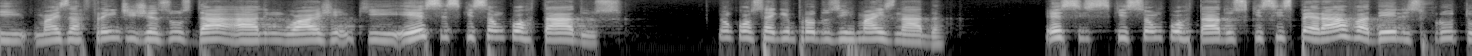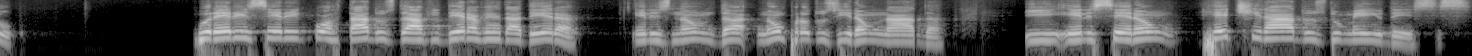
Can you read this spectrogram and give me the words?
E mais à frente, Jesus dá a linguagem que esses que são cortados não conseguem produzir mais nada. Esses que são cortados, que se esperava deles fruto, por eles serem cortados da videira verdadeira, eles não, da, não produzirão nada e eles serão retirados do meio desses.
